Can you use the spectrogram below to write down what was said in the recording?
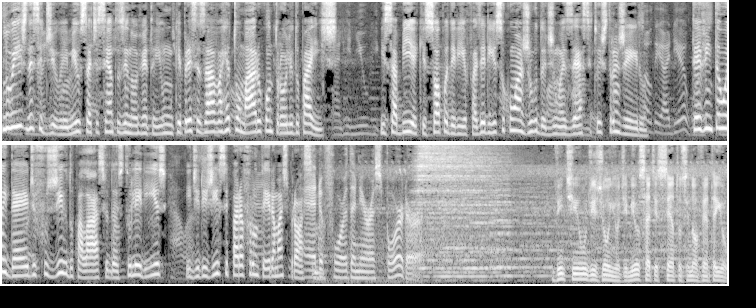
Luís decidiu em 1791 que precisava retomar o controle do país. e sabia que só poderia fazer isso com a ajuda de um exército estrangeiro. Teve então a ideia de fugir do Palácio das Tulherias e dirigir-se para a fronteira mais próxima. 21 de junho de 1791.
